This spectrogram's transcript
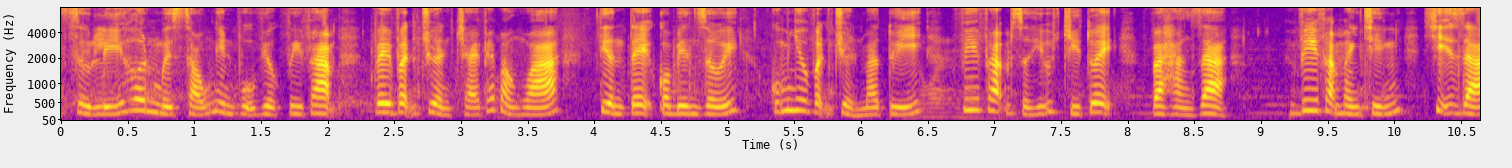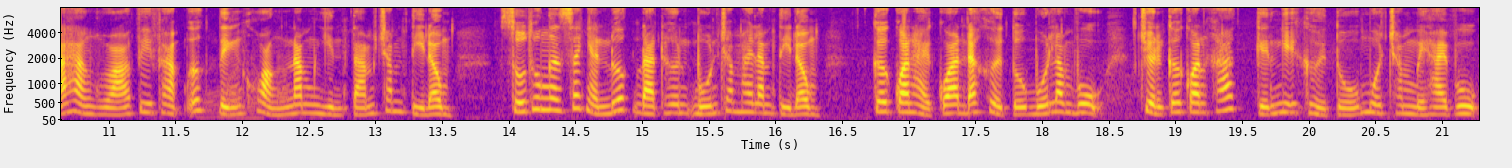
xử lý hơn 16.000 vụ việc vi phạm về vận chuyển trái phép hàng hóa, tiền tệ qua biên giới cũng như vận chuyển ma túy, vi phạm sở hữu trí tuệ và hàng giả. Vi phạm hành chính, trị giá hàng hóa vi phạm ước tính khoảng 5.800 tỷ đồng. Số thu ngân sách nhà nước đạt hơn 425 tỷ đồng. Cơ quan hải quan đã khởi tố 45 vụ, chuyển cơ quan khác kiến nghị khởi tố 112 vụ.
